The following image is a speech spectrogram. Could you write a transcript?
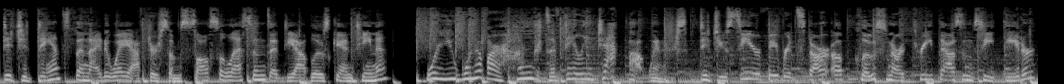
Did you dance the night away after some salsa lessons at Diablo's Cantina? Were you one of our hundreds of daily jackpot winners? Did you see your favorite star up close in our 3,000 seat theater?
